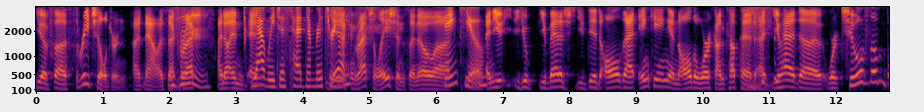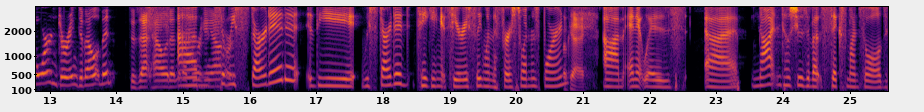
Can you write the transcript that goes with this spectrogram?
you have uh, three children uh, now. Is that mm-hmm. correct? I know. And, and, yeah, we just had number three. Yeah, congratulations. I know. Uh, Thank you. And you you you managed. You did all that inking and all the work on Cuphead. Uh, you had uh, were two of them born during development. Does that how it ended up um, working out? So or? we started the we started taking it seriously when the first one was born. Okay. Um, and it was uh, not until she was about six months old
